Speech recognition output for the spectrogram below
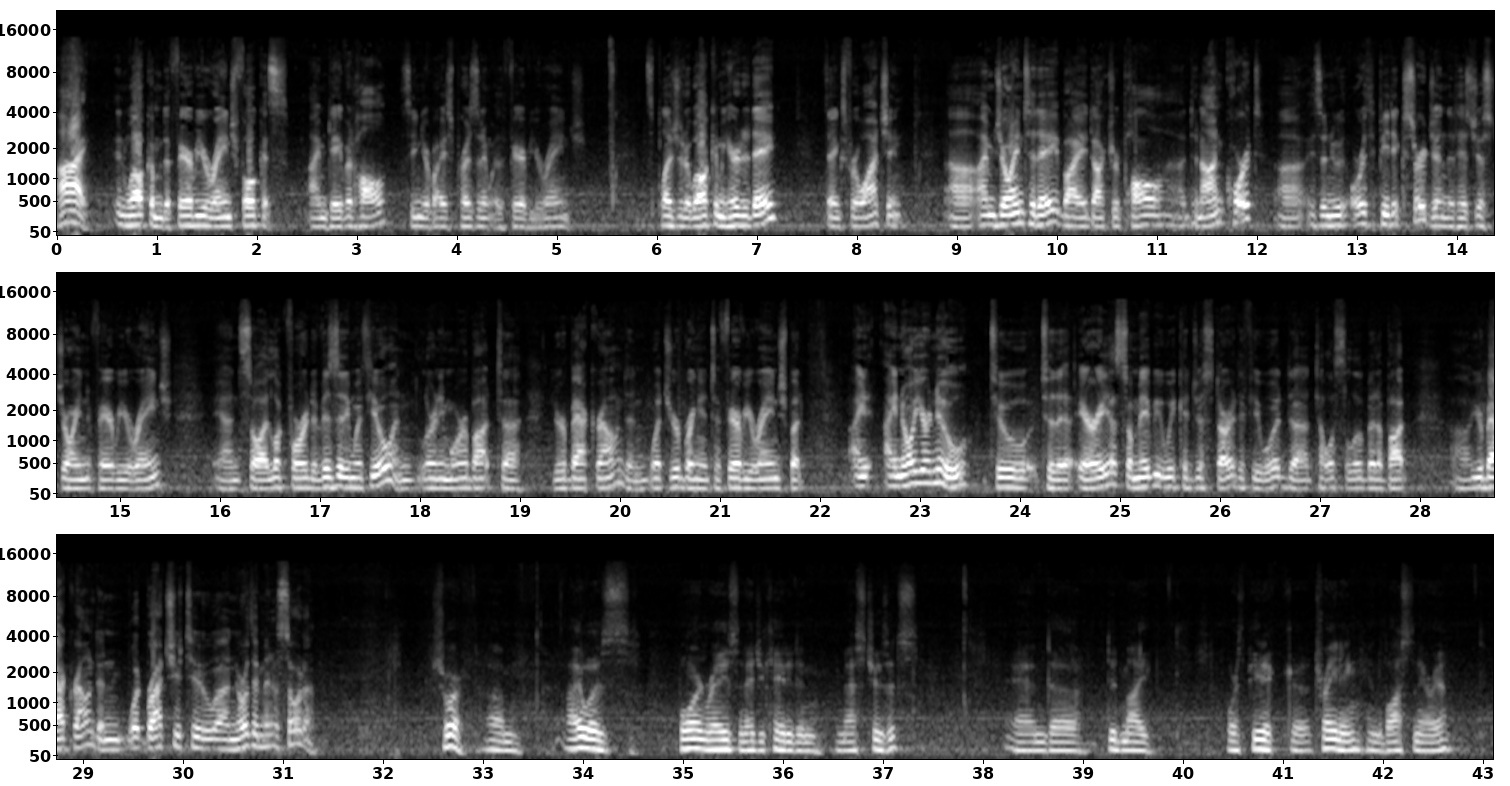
Hi, and welcome to Fairview Range Focus. I'm David Hall, Senior Vice President with Fairview Range. It's a pleasure to welcome you here today. Thanks for watching. Uh, I'm joined today by Dr. Paul Denoncourt. Uh, he's a new orthopedic surgeon that has just joined Fairview Range. And so I look forward to visiting with you and learning more about uh, your background and what you're bringing to Fairview Range. But I, I know you're new to, to the area, so maybe we could just start, if you would, uh, tell us a little bit about uh, your background and what brought you to uh, northern Minnesota. Sure. Um, I was born, raised, and educated in Massachusetts and uh, did my orthopedic uh, training in the Boston area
